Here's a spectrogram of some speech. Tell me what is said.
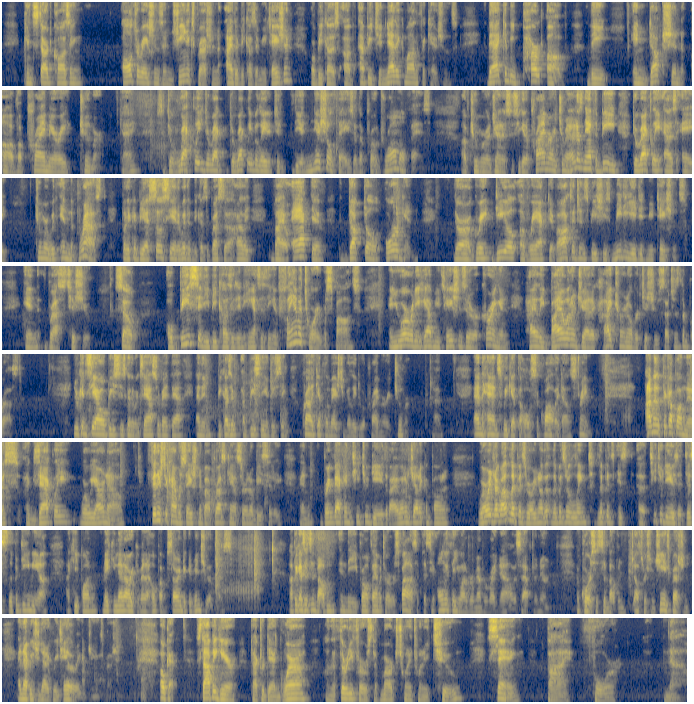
can start causing alterations in gene expression, either because of mutation or because of epigenetic modifications that can be part of the induction of a primary tumor. Okay. So directly, direct, directly related to the initial phase or the prodromal phase of tumorigenesis. You get a primary tumor. Now, it doesn't have to be directly as a tumor within the breast, but it could be associated with it because the breast is a highly bioactive ductal organ there are a great deal of reactive oxygen species mediated mutations in breast tissue. So, obesity, because it enhances the inflammatory response, and you already have mutations that are occurring in highly bioenergetic, high turnover tissues such as the breast. You can see how obesity is going to exacerbate that. And then, because of obesity inducing chronic inflammation, can lead to a primary tumor uh, and hence we get the whole sequelae downstream. I'm going to pick up on this exactly where we are now, finish the conversation about breast cancer and obesity, and bring back in T2D, the bioenergetic component. We're already talking about lipids. We already know that lipids are linked. Lipids is uh, T2D is a dyslipidemia. I keep on making that argument. I hope I'm starting to convince you of this. Uh, because it's involved in, in the pro-inflammatory response. If that's the only thing you want to remember right now this afternoon. Of course, it's about alteration of gene expression and epigenetic retailoring of gene expression. Okay, stopping here, Dr. Dan Guerra on the 31st of March 2022 saying bye for now.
